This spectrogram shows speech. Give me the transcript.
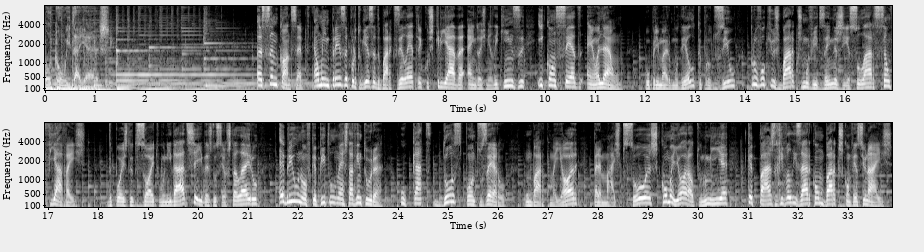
Portugal com ideias. A Sun Concept é uma empresa portuguesa de barcos elétricos criada em 2015 e com sede em Olhão. O primeiro modelo que produziu provou que os barcos movidos a energia solar são fiáveis. Depois de 18 unidades saídas do seu estaleiro, abriu um novo capítulo nesta aventura, o CAT 12.0, um barco maior, para mais pessoas, com maior autonomia, capaz de rivalizar com barcos convencionais.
